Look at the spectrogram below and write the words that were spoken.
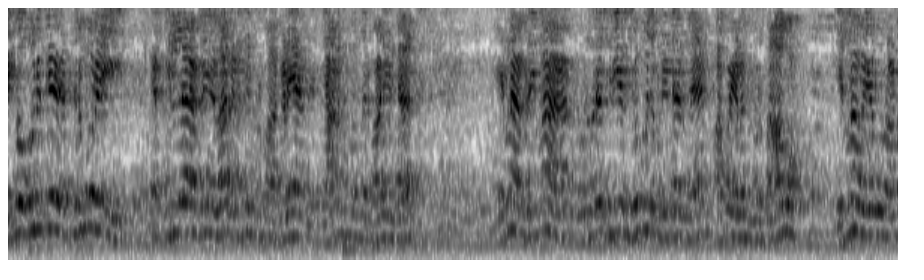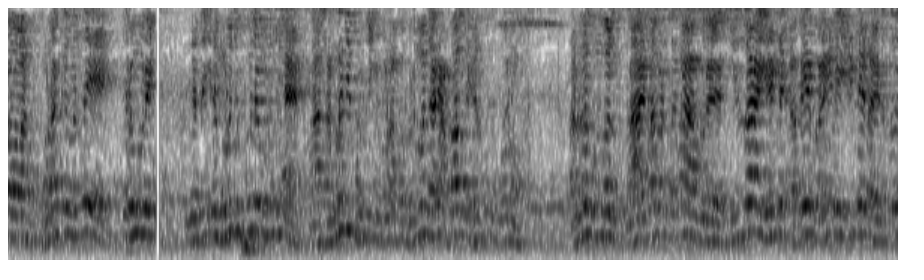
எங்க ஊருக்கு திருமுறை இல்ல அப்படின்னு எல்லாம் நினைச்சிட்டு இருப்பாங்க. கிடையாது. ஞானசம்பந்தர் பாடியிருக்கார். என்ன அப்படின்னா ஒரு தடவை சிறிய சிவபூஜை பண்ணிட்டே இருந்தேன். அப்ப எனக்கு ஒரு தாபம். என்ன வயலூர் ஆனவான் உனக்கு வந்து திருமுறை இந்த இதை முடிச்சு பூஜை முடிச்சுட்டேன். நான் சன்னதி பூஜைக்கு போனேன். அப்ப பிரம்மச்சாரி அப்பாவுக்கு ஹெல்ப்புக்கு போகணும். நல்ல கும்பல். நான் என்ன பண்ணிட்டேன்னா ஒரு இதுதான் இரிட்டேட் அப்படியே மைண்டு இரிட்டேட் ஆயிடுத்து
